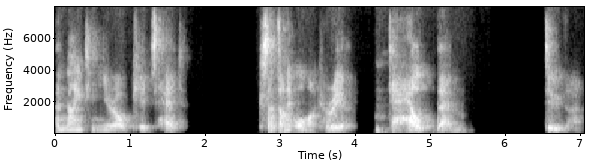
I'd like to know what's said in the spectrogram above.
a 19 year old kid's head because I've done it all my career mm. to help them do that.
